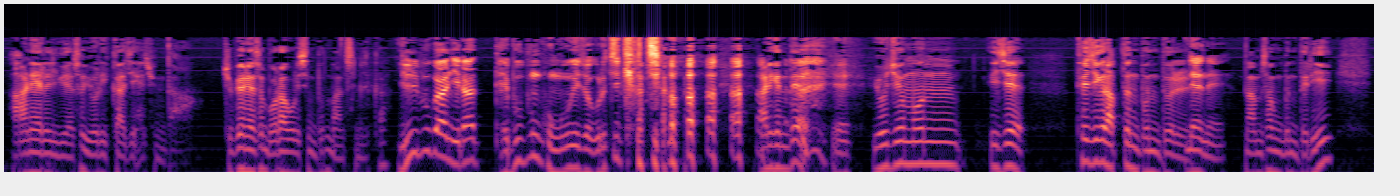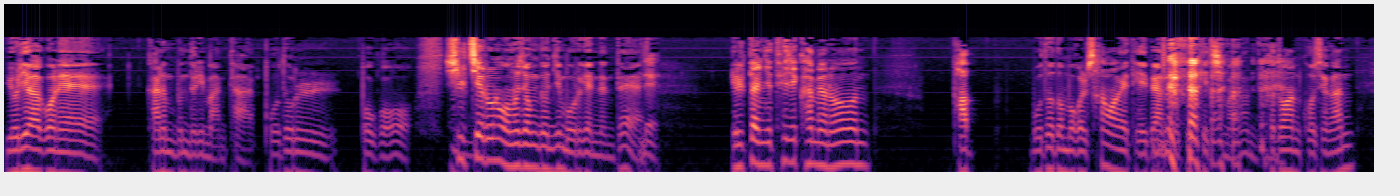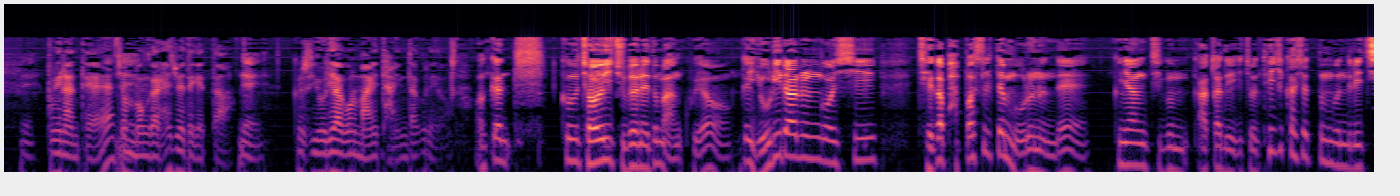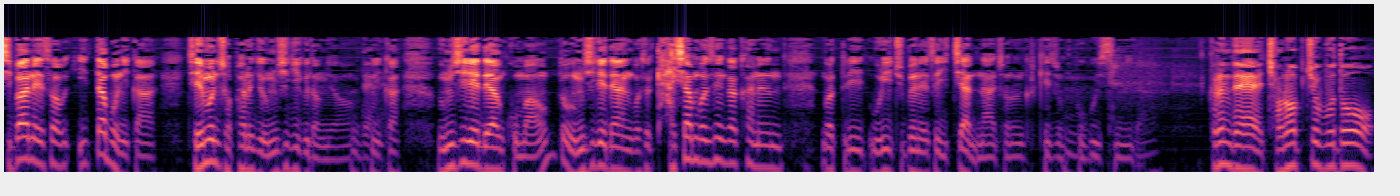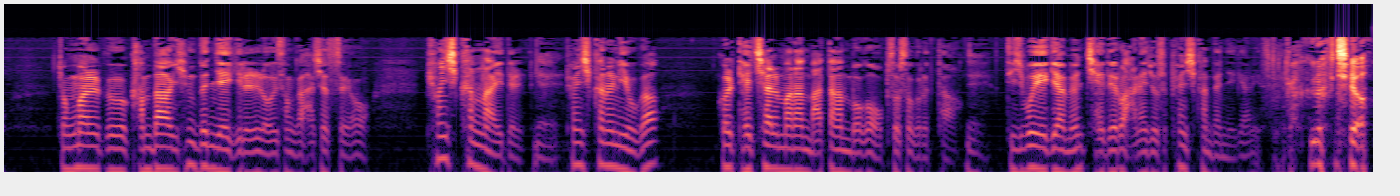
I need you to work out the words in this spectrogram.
아내를 위해서 요리까지 해준다. 주변에서 뭐라고 그러신 분 많습니까? 일부가 아니라 대부분 공공의적으로 찍혔죠. 아니 근데 예. 요즘은 이제 퇴직을 앞둔 분들 네네. 남성분들이 요리학원에 가는 분들이 많다. 보도를 보고 실제로는 어느 정도인지 모르겠는데 네. 일단 이제 퇴직하면은 밥 못 얻어 먹을 상황에 대비하는 것도 있겠지만은 그동안 고생한 네. 부인한테 좀 네. 뭔가를 해줘야 되겠다. 네. 그래서 요리학원을 많이 다닌다 그래요. 아, 그러니까 그 저희 주변에도 많고요. 그러니까 요리라는 것이 제가 바빴을 땐 모르는데 그냥 지금 아까도 얘기했지만 퇴직하셨던 분들이 집안에서 있다 보니까 제일 먼저 접하는 게 음식이거든요. 네. 그러니까 음식에 대한 고마움 또 음식에 대한 것을 다시 한번 생각하는 것들이 우리 주변에서 있지 않나 저는 그렇게 좀 음. 보고 있습니다. 그런데 전업주부도 정말 그 감당하기 힘든 얘기를 어디선가 하셨어요. 편식하는 아이들. 네. 편식하는 이유가 그걸 대체할 만한 마땅한 뭐가 없어서 그렇다. 네. 뒤집어 얘기하면 제대로 안 해줘서 편식한다는 얘기 아니겠습니까? 그렇죠.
